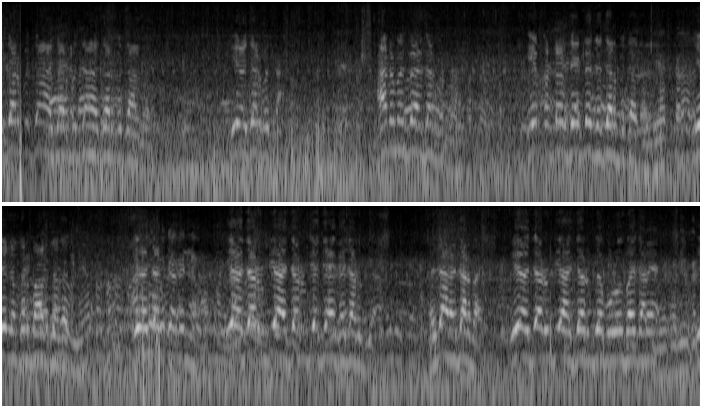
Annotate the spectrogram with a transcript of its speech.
હજાર પચાસ હજાર પચાસ હજાર પચાસ બે હજાર પચાસ આ તમે બે હજાર પચાસ એક કટર છે હજાર પચાસ એ નગર બારસો એ હજાર રૂપિયા બે હજાર રૂપિયા હજાર રૂપિયા ત્યાં એક હજાર રૂપિયા હજાર હજાર ભાઈ એ હજાર રૂપિયા હજાર રૂપિયા બોલો ભાઈ તારે. બે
